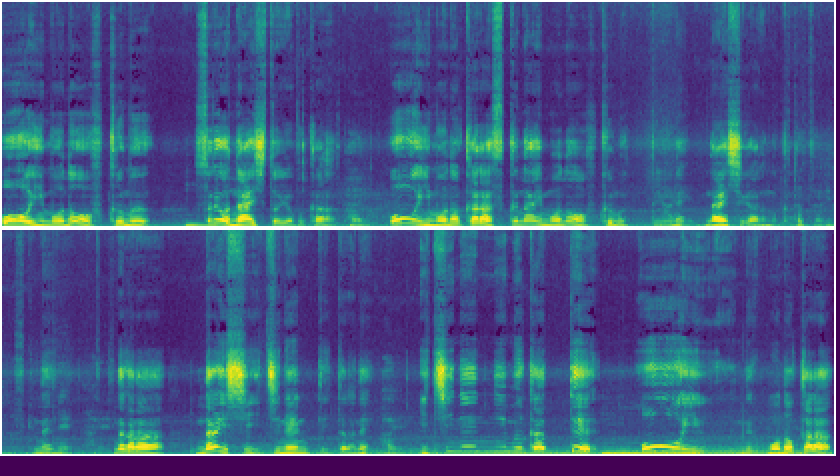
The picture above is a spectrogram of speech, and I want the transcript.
多いものを含むうん。それを内視と呼ぶかはい。多いものから少ないものを含むっていうね内視があるのか。二つありますけどね。ね。だから内視1年って言ったらねはい。はい1年に向かってうん。多いねものから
